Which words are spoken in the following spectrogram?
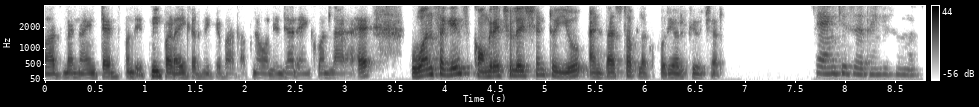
बाद में नाइन टेंथ मंथ इतनी पढ़ाई करने के बाद आपने ऑल इंडिया रैंक वन लाया है। Once against congratulation to you and best of luck for your future thank you sir thank you so much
